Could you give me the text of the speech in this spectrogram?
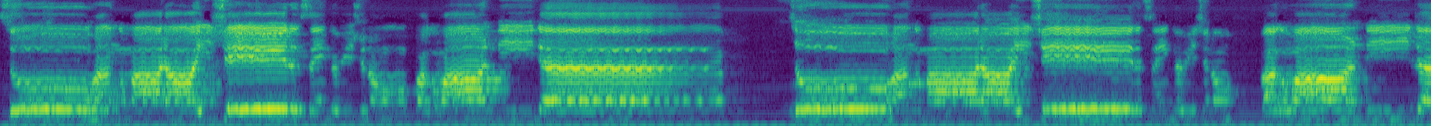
ਸੋ ਹੰਗ ਮਾਰਾ ਸ਼ੇਰ ਸਿੰਘ ਵਿਸ਼ਨੂੰ ਭਗਵਾਨ ਦੀ ਜੈ ਸੋ ਹੰਗ ਸ਼ੇਰ ਸਿੰਘ ਵਿਸ਼ਨੂੰ ਭਗਵਾਨ ਦੀ ਜੈ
